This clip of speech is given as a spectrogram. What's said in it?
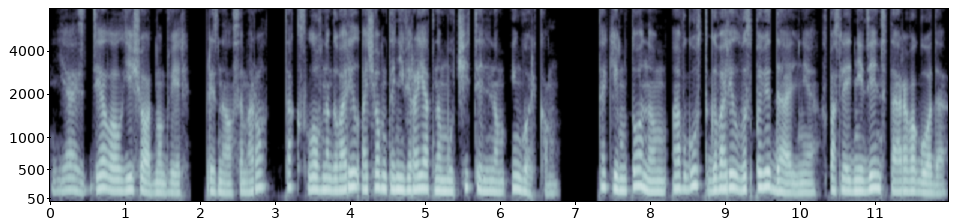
«Я сделал еще одну дверь», — признался Моро, так словно говорил о чем то невероятно мучительном и горьком. Таким тоном Август говорил в исповедальне в последний день старого года.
